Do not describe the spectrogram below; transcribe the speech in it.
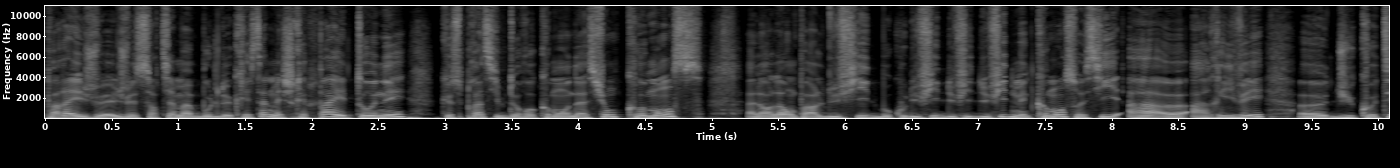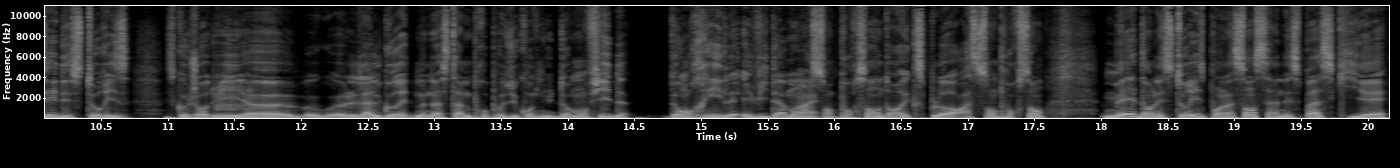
Pareil, je vais, je vais sortir ma boule de cristal, mais je serais pas étonné que ce principe de recommandation commence. Alors là, on parle du feed, beaucoup du feed, du feed, du feed, mais commence aussi à arriver du côté des stories. Parce qu'aujourd'hui, Mhm. L'algorithme d'Insta me propose du contenu dans mon feed, dans Reel évidemment à Ouais. 100%, dans Explore à 100%, mais dans les stories, pour l'instant, c'est un espace qui est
